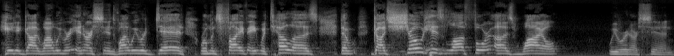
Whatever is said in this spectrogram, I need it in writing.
hated God, while we were in our sins, while we were dead, Romans 5 8 would tell us that God showed his love for us while we were in our sin.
